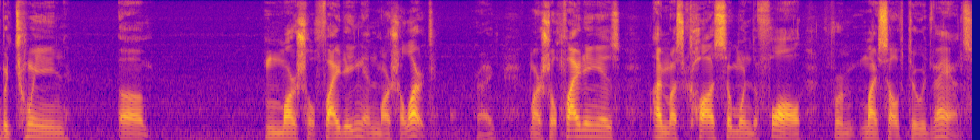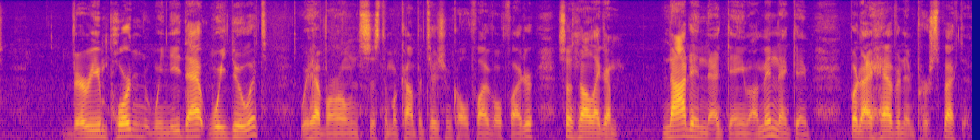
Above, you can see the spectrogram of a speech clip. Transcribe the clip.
between uh, martial fighting and martial art, right? Martial fighting is I must cause someone to fall for myself to advance. Very important, we need that, we do it. We have our own system of competition called 5-0 Fighter, so it's not like I'm not in that game, I'm in that game, but I have it in perspective.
